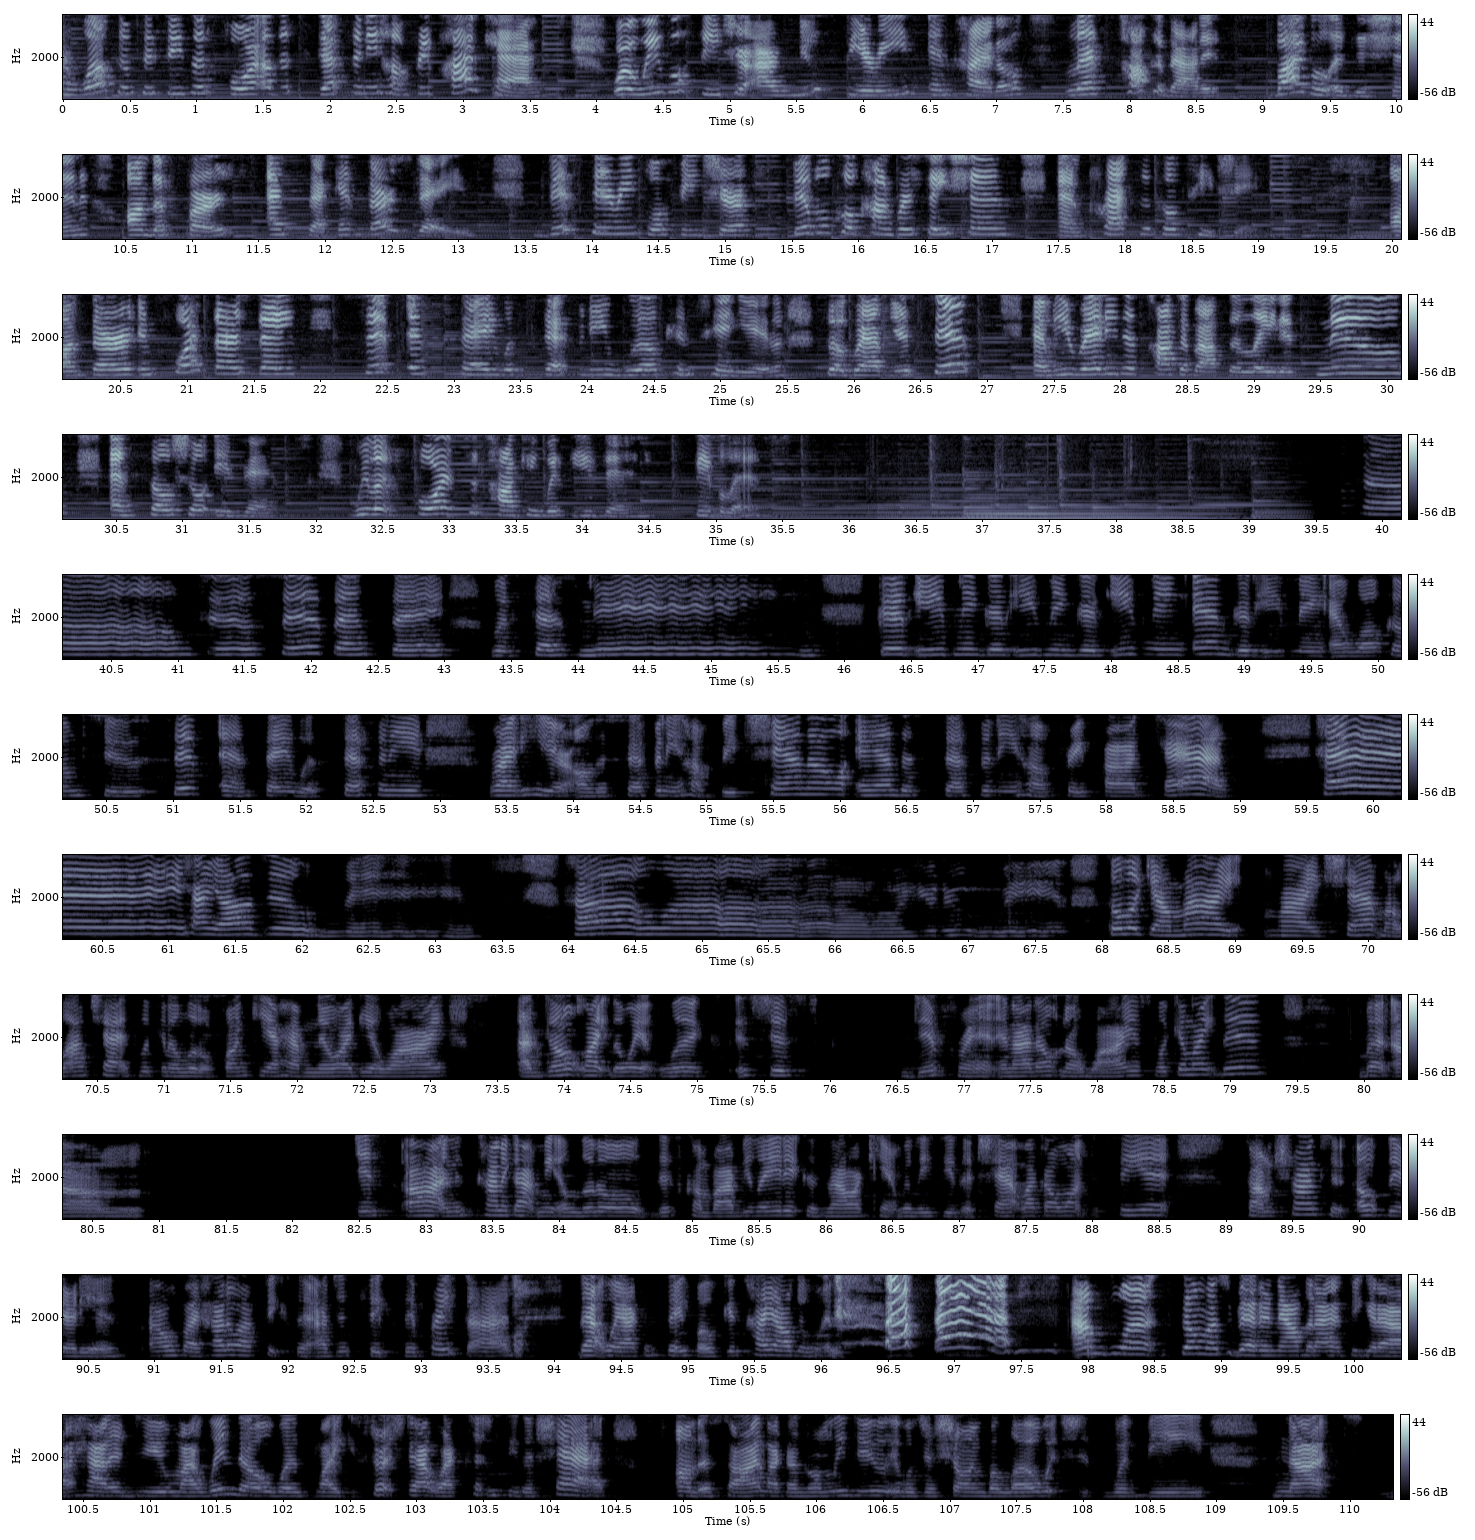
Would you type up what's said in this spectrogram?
and welcome to season four of the Stephanie Humphrey podcast, where we will feature our new series entitled Let's Talk About It Bible Edition on the first and second Thursdays. This series will feature biblical conversations and practical teachings. On third and fourth Thursdays, Sip and Say with Stephanie will continue. So grab your sip and be ready to talk about the latest news and social events. We look forward to talking with you then. Be blessed. Sip and Say with Stephanie. Good evening, good evening, good evening, and good evening, and welcome to Sip and Say with Stephanie right here on the Stephanie Humphrey channel and the Stephanie Humphrey podcast. Hey, how y'all doing? How are you doing? So look, y'all, my my chat, my live chat is looking a little funky. I have no idea why. I don't like the way it looks. It's just different, and I don't know why it's looking like this. But um, it's odd, and it's kind of got me a little discombobulated because now I can't really see the chat like I want to see it. So I'm trying to, oh, there it is. I was like, how do I fix it? I just fixed it. Praise God. That way I can stay focused. How y'all doing? I'm doing so much better now that I have figured out how to do my window was like stretched out where I couldn't see the chat on the side like I normally do. It was just showing below, which would be not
